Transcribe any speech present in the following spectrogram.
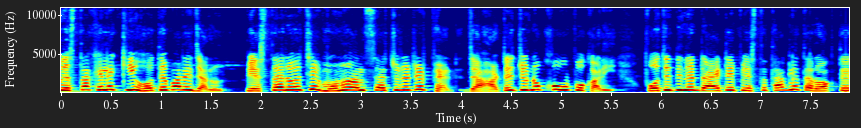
পেস্তা খেলে কি হতে পারে জানুন? পেস্তায় রয়েছে মনো আনস্যাচুরেটেড ফ্যাট, যা হার্টের জন্য খুব উপকারী। প্রতিদিনের ডায়েটে পেস্তা থাকলে তা রক্তে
